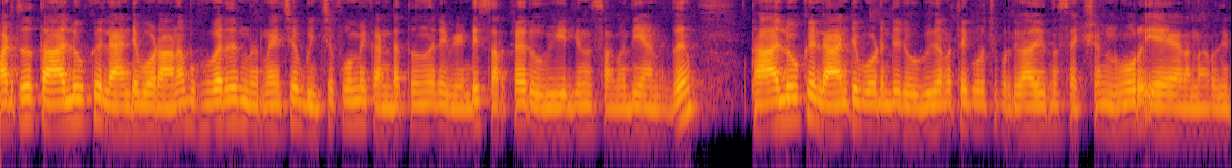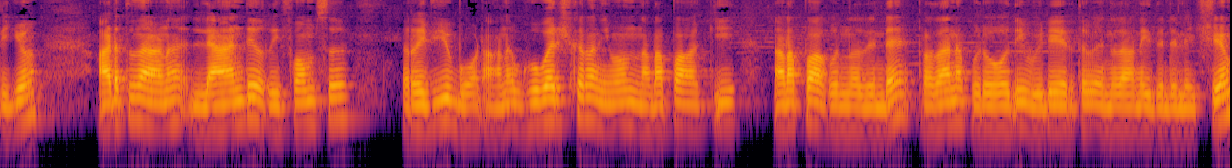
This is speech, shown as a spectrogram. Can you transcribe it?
അടുത്തത് താലൂക്ക് ലാൻഡ് ബോർഡാണ്. ഭൂപരിധി നിർണയിച്ച് മിച്ചഭൂമി കണ്ടെത്തുന്നതിന് വേണ്ടി സർക്കാർ രൂപീകരിക്കുന്ന സമിതിയാണിത്. താലൂക്ക് ലാൻഡ് ബോർഡിന്റെ രൂപീകരണത്തെക്കുറിച്ച് പ്രതിപാദിക്കുന്ന സെക്ഷൻ നൂറ് എ ആണെന്ന് അറിഞ്ഞിരിക്കുക അടുത്തതാണ് ലാൻഡ് റിഫോംസ് റിവ്യൂ ബോർഡാണ്. ഭൂപരിഷ്കരണ നിയമം നടപ്പാക്കി നടപ്പാക്കുന്നതിന്റെ പ്രധാന പുരോഗതി വിലയിരുത്തുക എന്നതാണ് ഇതിന്റെ ലക്ഷ്യം.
